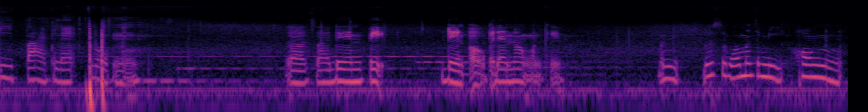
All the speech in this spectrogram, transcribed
กี้ตายไปแล้วรอบหนึ่งเราจะเดินไปเดินออกไปด้านนอกมันเกมมันรู้สึกว่ามันจะมีอีกห้องหนึ่งอะ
